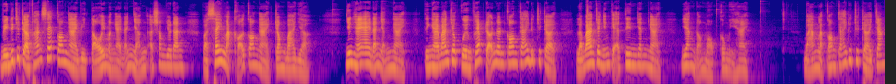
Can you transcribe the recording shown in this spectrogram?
Vì Đức Chúa Trời phán xét con Ngài vì tội mà Ngài đã nhận ở sông giô đanh và xây mặt khỏi con Ngài trong 3 giờ. Nhưng hãy ai đã nhận Ngài, thì Ngài ban cho quyền phép trở nên con cái Đức Chúa Trời, là ban cho những kẻ tin danh Ngài. Giăng đoạn 1 câu 12 Bạn là con cái Đức Chúa Trời chăng?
